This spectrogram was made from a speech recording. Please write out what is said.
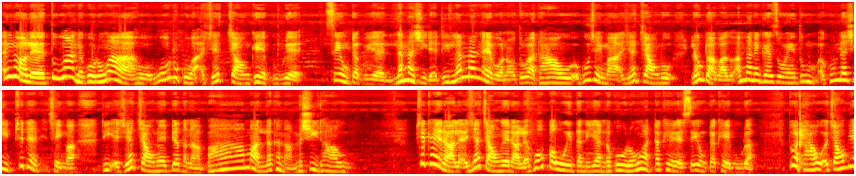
အဲ့တော့လေ तू ကငကိုတုံးကဟိုဟိုးငကိုကအရက်ကြောင်ခဲ့ဘူးတဲ့ စေုံတက်ပြီးရဲ့လက်မှတ်ရှိတယ်ဒီလက်မှတ်နဲ့ပေါ့နော်သူကဒါဟိုအခုချိန်မှာအရက်ကြောင်တို့လောက်တာပါဆိုအမှန်တကယ်ဆိုရင် तू အခုလက်ရှိဖြစ်တဲ့အချိန်မှာဒီအရက်ကြောင်တဲ့ပြဿနာဘာမှလက္ခဏာမရှိထားဘူး ဖြစ်ခဲ့တာလဲအရက်ကြောင်ခဲ့တာလဲဟိုးပဝေတနီကငကိုတုံးကတက်ခဲ့တဲ့စေုံတက်ခဲ့ဘူးလားသူကဒါကိုအကြောင်းပြ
